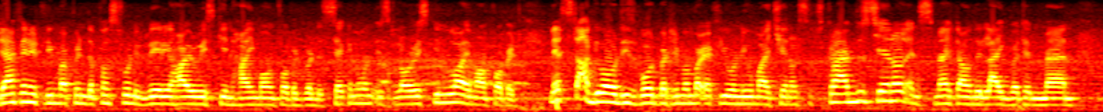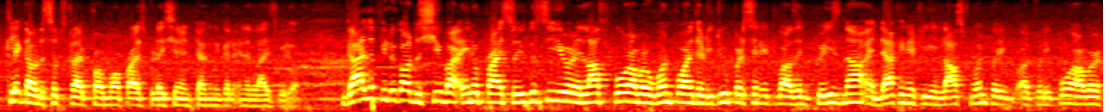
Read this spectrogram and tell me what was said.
Definitely my friend the first one is very high risk in high amount profit but the second one is low risk in low amount profit. Let's talk about this board but remember if you are new my channel subscribe this channel and smash down the like button man. Click out the subscribe for more price prediction and technical analysis video guys if you look at the shiba inu price so you can see here in last four hour 1.32 percent it was increased now and definitely in last uh, 24 hour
